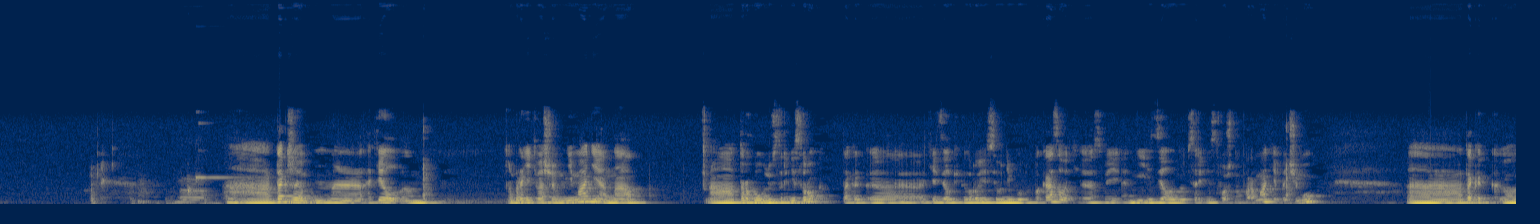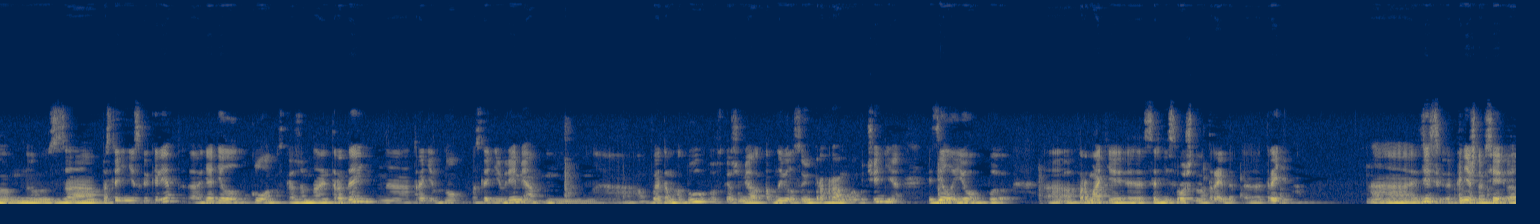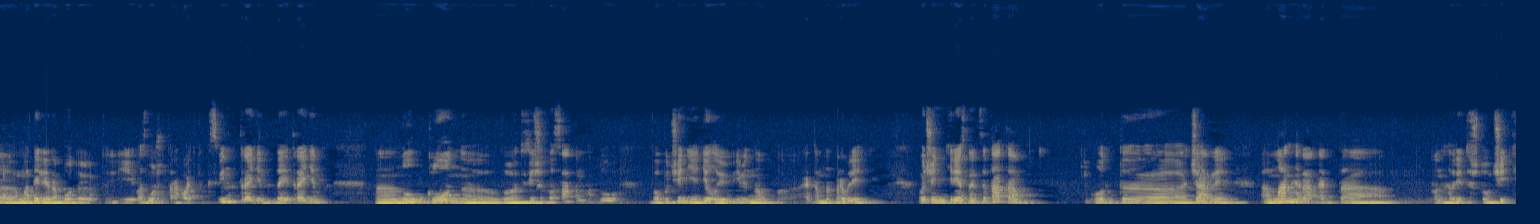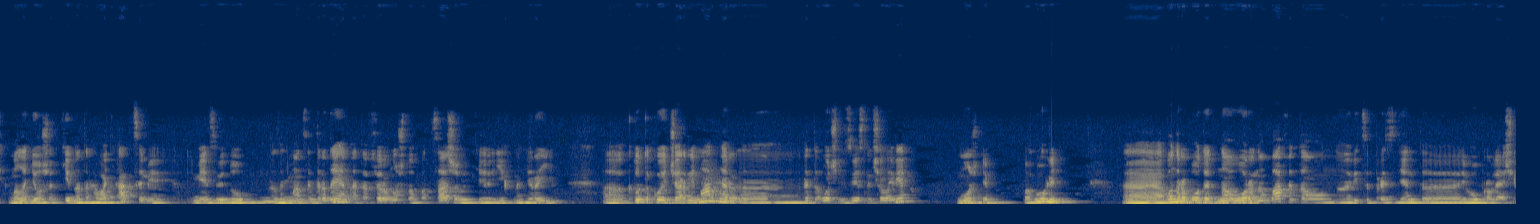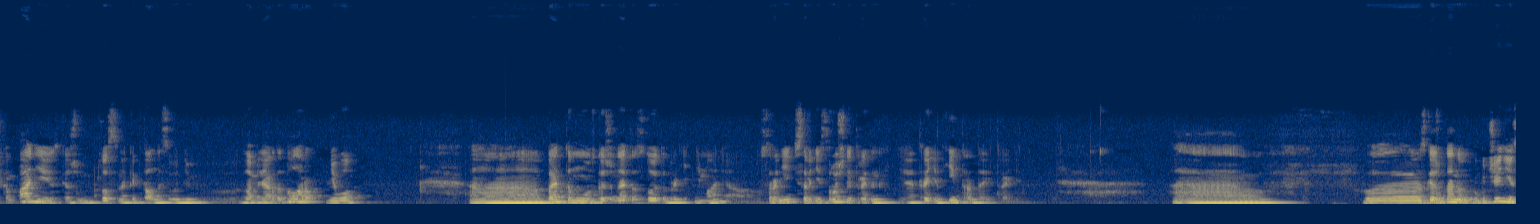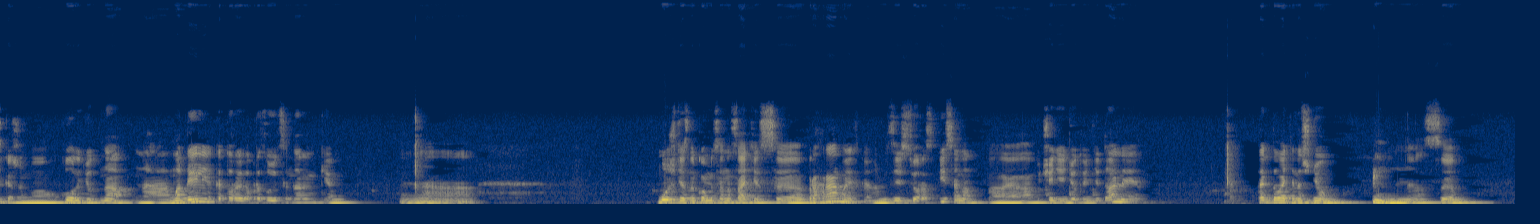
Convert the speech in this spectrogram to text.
Э, также э, хотел эм, обратить ваше внимание на торговлю в средний срок, так как те сделки, которые я сегодня буду показывать, они сделаны в среднесрочном формате. Почему? А, так как эм, за последние несколько лет э, я делал уклон, скажем, на интрадей трейдинг, но в последнее время в этом году, скажем, я обновил свою программу обучения, сделал ее в э, формате э, среднесрочного трейдинга. А, здесь, конечно, все модели работают и возможно торговать как свинг трейдинг, day трейдинг, но уклон в 2020 году в обучении я делаю именно в этом направлении. Очень интересная цитата от э, Чарли Мангера. Это он говорит, что учить молодежь активно торговать акциями, имеется в виду заниматься интрадеем, это все равно, что подсаживать их на героин. Э, кто такой Чарли Мангер? Э, это очень известный человек. Можете погуглить. Э, он работает на Уоррена Баффета, он э, вице-президент э, его управляющей компании, скажем, собственный капитал на сегодня 2 миллиарда долларов у него. Поэтому, скажем, на это стоит обратить внимание. Сравнить среднесрочный трейдинг, трейдинг интрадей трейдинг. В, скажем, в данном обучении, скажем, уклон идет на, на модели, которые образуются на рынке Можете ознакомиться на сайте с э, программой, скажем, здесь все расписано, а, обучение идет индивидуальное. Так, давайте начнем с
